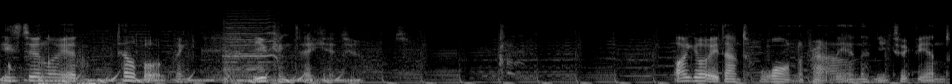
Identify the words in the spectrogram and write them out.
He's doing like a teleport thing. You can take it, James. I got it down to one apparently, Oh. and then you took the end.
